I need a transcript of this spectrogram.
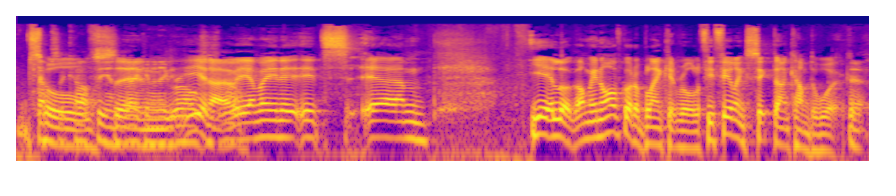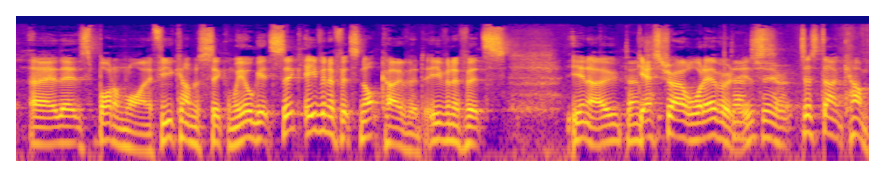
Cups of tools coffee and bacon and rolls you know well. I mean it, it's um, yeah look I mean I've got a blanket rule if you're feeling sick don't come to work Yeah. uh, that's bottom line if you come to sick and we all get sick even if it's not COVID even if it's you know Don't- gastro or whatever it is it. just don't come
